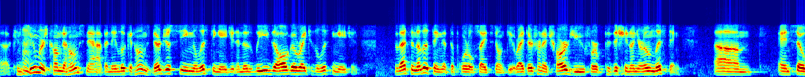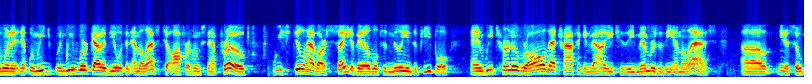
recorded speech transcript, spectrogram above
uh, hmm. consumers come to HomeSnap and they look at homes, they're just seeing the listing agent, and those leads all go right to the listing agent. So that's another thing that the portal sites don't do, right? They're trying to charge you for position on your own listing. Um, and so when it, when we when we work out a deal with an MLS to offer HomeSnap Pro, we still have our site available to millions of people, and we turn over all that traffic and value to the members of the MLS. Uh, you know, so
